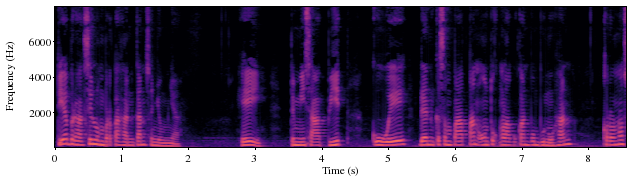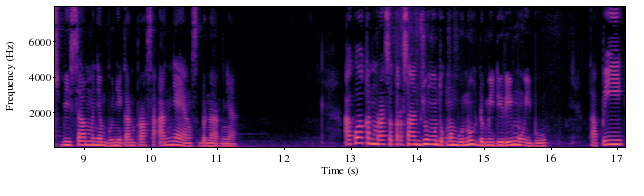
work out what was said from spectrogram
Dia berhasil mempertahankan senyumnya. Hei, demi sabit, kue, dan kesempatan untuk melakukan pembunuhan, Kronos bisa menyembunyikan perasaannya yang sebenarnya. Aku akan merasa tersanjung untuk membunuh demi dirimu, Ibu. Tapi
